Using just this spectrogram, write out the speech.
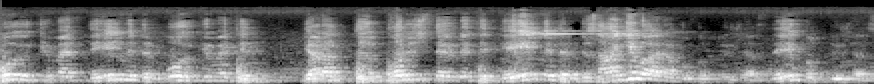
bu hükümet değil midir? Bu hükümetin yarattığı polis devleti değil midir? Biz hangi bayramı kutlayacağız? Neyi kutlayacağız?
